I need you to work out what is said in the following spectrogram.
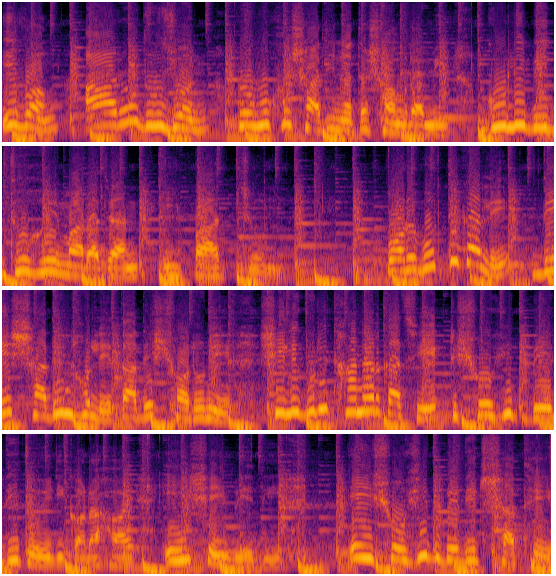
এবং আরও দুজন প্রমুখ স্বাধীনতা সংগ্রামী গুলিবিদ্ধ হয়ে মারা যান এই পাঁচজন। পরবর্তীকালে দেশ স্বাধীন হলে তাদের স্মরণে শিলিগুড়ি থানার কাছে একটি শহীদ বেদি তৈরি করা হয়, এই সেই বেদি। এই শহীদ বেদির সাথে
